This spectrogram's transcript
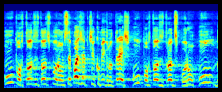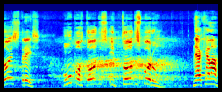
Um por todos e todos por um. Você pode repetir comigo no três? Um por todos e todos por um. Um, dois, três. Um por todos e todos por um. Né, aquela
